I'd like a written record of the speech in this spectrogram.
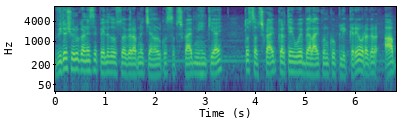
वीडियो शुरू करने से पहले दोस्तों, अगर आपने चैनल को सब्सक्राइब नहीं किया है तो सब्सक्राइब करते हुए बेल आइकन को क्लिक करें और अगर आप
